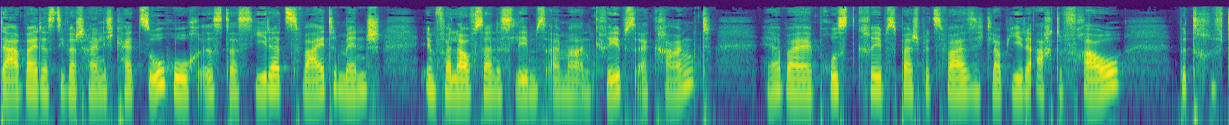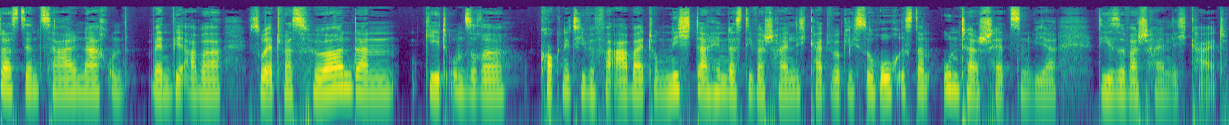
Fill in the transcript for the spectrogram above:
dabei, dass die Wahrscheinlichkeit so hoch ist, dass jeder zweite Mensch im Verlauf seines Lebens einmal an Krebs erkrankt. Ja, bei Brustkrebs beispielsweise, ich glaube, jede achte Frau betrifft das den Zahlen nach. Und wenn wir aber so etwas hören, dann geht unsere kognitive Verarbeitung nicht dahin, dass die Wahrscheinlichkeit wirklich so hoch ist, dann unterschätzen wir diese Wahrscheinlichkeit.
